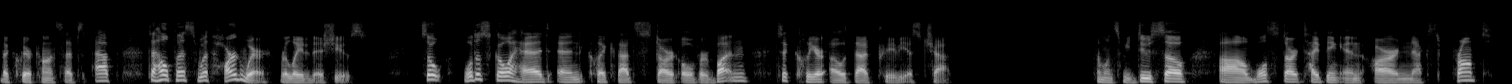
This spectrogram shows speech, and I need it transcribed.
the Clear Concepts app to help us with hardware related issues. So we'll just go ahead and click that Start Over button to clear out that previous chat. And once we do so, uh, we'll start typing in our next prompt.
